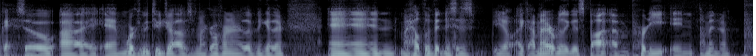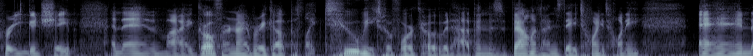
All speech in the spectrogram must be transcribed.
okay, so I am working the two jobs. My girlfriend and I are living together, and my health and fitness is, you know, like I'm at a really good spot. I'm pretty in, I'm in a pretty good shape. And then my girlfriend and I break up like two weeks before COVID happened. This is Valentine's Day 2020. And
